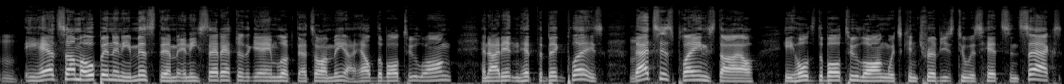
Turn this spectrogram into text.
Mm. He had some open and he missed them. And he said after the game, Look, that's on me. I held the ball too long and I didn't hit the big plays. Mm. That's his playing style. He holds the ball too long, which contributes to his hits and sacks.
